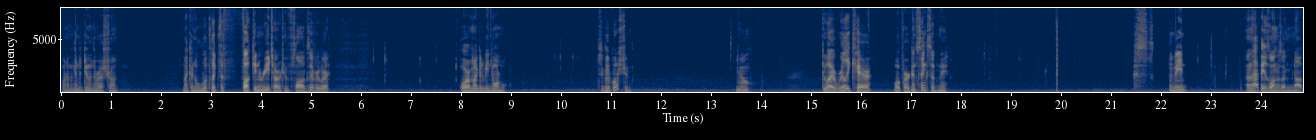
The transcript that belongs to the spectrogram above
what am I gonna do in the restaurant? Am I gonna look like the fucking retard who vlogs everywhere? Or am I gonna be normal? It's a good question. You know, do I really care what Perkins thinks of me? 'Cause, I mean, I'm happy as long as I'm not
